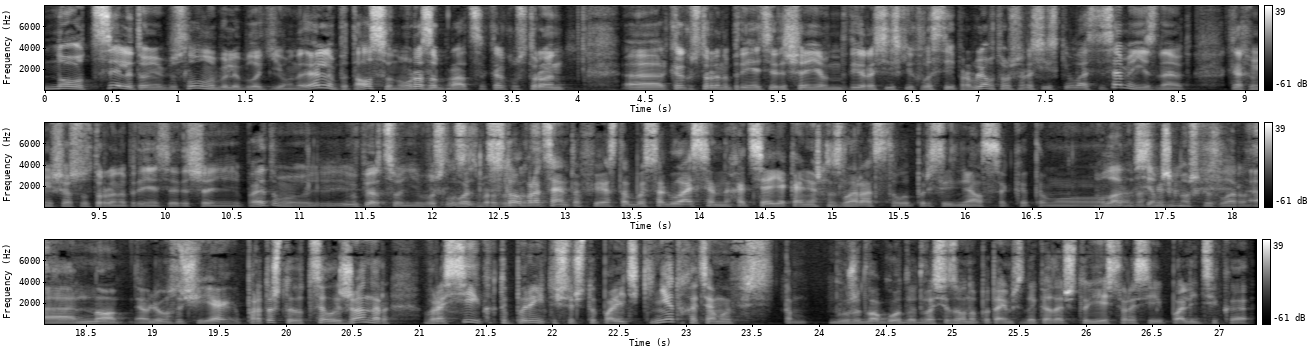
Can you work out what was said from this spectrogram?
Но цели-то у него, безусловно, были благие. Он реально пытался, ну, разобраться, как, устроен, э, как устроено принятие решения внутри российских властей. Проблема в том, что российские власти сами не знают, как у них сейчас устроено принятие решений, поэтому и у Перцева не вышло с Вот этим сто процентов, я с тобой согласен, хотя я, конечно, злорадствовал и присоединялся к этому. Ну ладно, всем немножко злорадствовал. А, Но в любом случае, я про то, что целый жанр в России как-то принято считать, что политики нет, хотя мы там уже два года, два сезона пытаемся доказать, что есть в России политика,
